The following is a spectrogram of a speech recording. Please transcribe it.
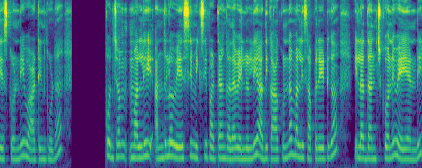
చేసుకోండి వాటిని కూడా. కొంచెం మళ్ళీ అందులో వేసి మిక్సీ పట్టాం కదా వెల్లుల్లి అది కాకుండా మళ్ళీ సపరేట్గా ఇలా దంచుకొని వేయండి.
